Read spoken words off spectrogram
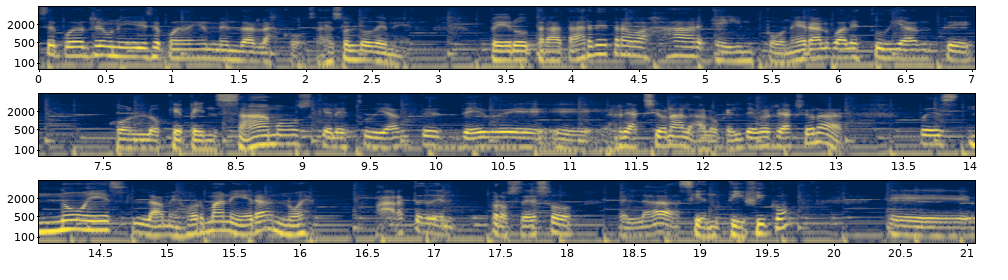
se pueden reunir y se pueden enmendar las cosas, eso es lo de menos. Pero tratar de trabajar e imponer algo al estudiante con lo que pensamos que el estudiante debe eh, reaccionar, a lo que él debe reaccionar, pues no es la mejor manera, no es parte del proceso científico. Eh,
